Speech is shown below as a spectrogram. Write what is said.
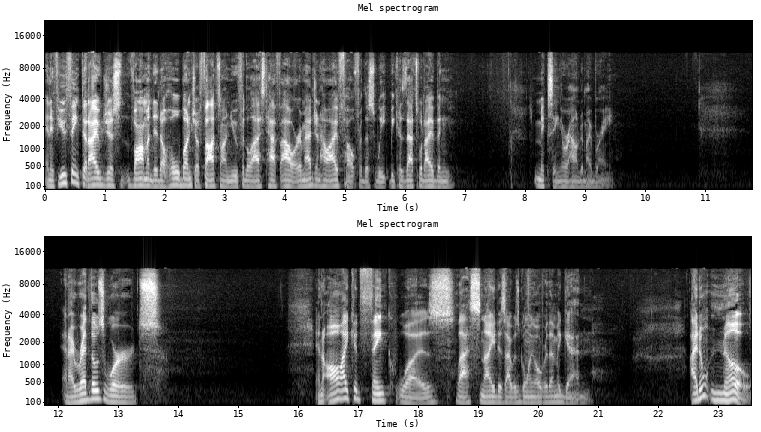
And if you think that I've just vomited a whole bunch of thoughts on you for the last half hour, imagine how I've felt for this week because that's what I've been mixing around in my brain. And I read those words, and all I could think was last night as I was going over them again I don't know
